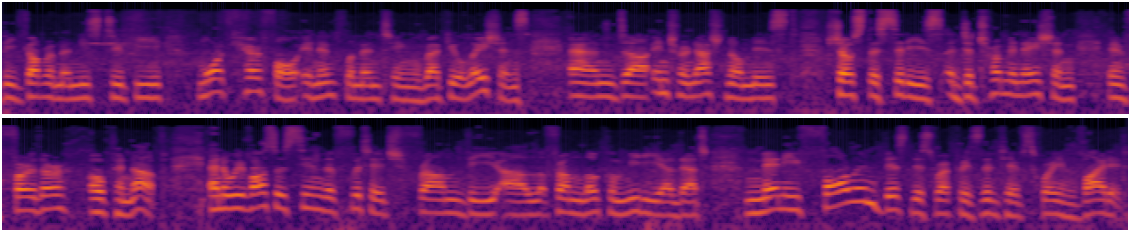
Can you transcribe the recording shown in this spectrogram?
the government needs to be more careful in implementing regulations. And uh, international means shows the city's determination in further open up. And we've also seen the footage from the uh, from local media that many foreign business representatives were invited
